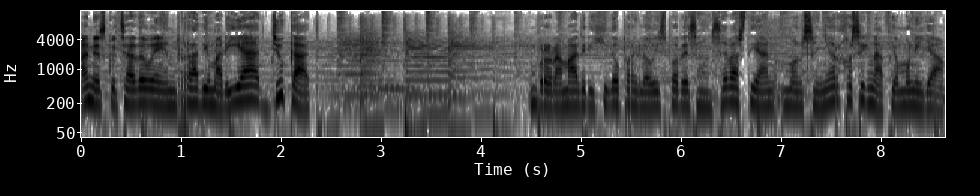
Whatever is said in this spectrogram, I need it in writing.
Han escuchado en Radio María Yucat, un programa dirigido por el obispo de San Sebastián, Monseñor José Ignacio Munilla.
